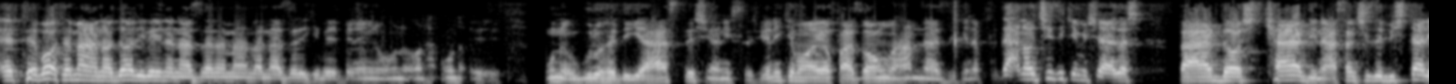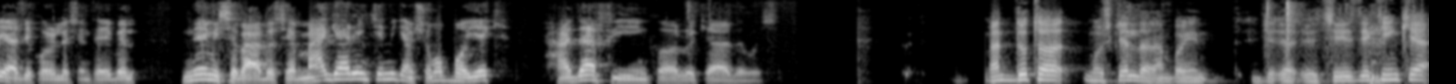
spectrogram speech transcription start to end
ارتباط معناداری بین نظر من و نظری که بین اون, اون, اون اون گروه دیگه هستش یا نیستش؟ یعنی که ما آیا فضامون هم نزدیک نه؟ تنها چیزی که میشه ازش برداشت کردین اصلا چیز بیشتری از یک correlation table نمیشه برداشت کرد. مگر اینکه میگم شما با یک هدفی این کار رو کرده باشه من دو تا مشکل دارم با این چیز یکی این که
